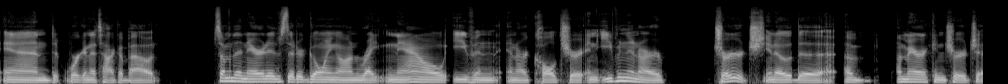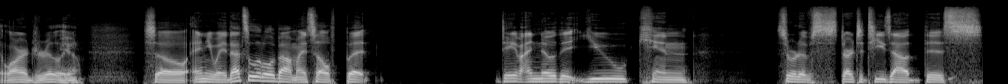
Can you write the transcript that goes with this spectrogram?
And we're going to talk about some of the narratives that are going on right now, even in our culture and even in our church, you know, the uh, American church at large, really. Yeah. So, anyway, that's a little about myself. But, Dave, I know that you can sort of start to tease out this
